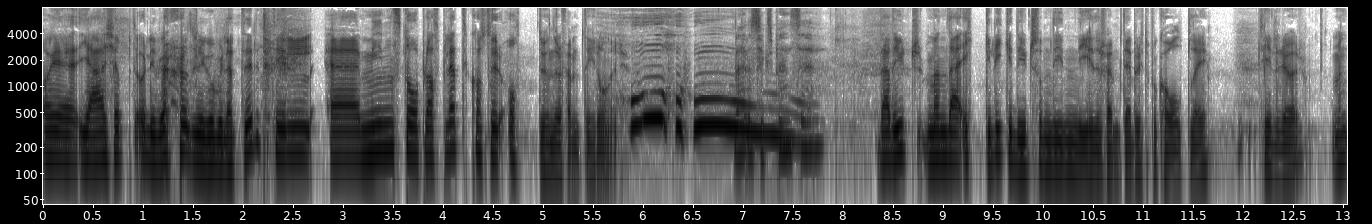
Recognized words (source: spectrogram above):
Og jeg, jeg har kjøpt Olivia Rodrigo-billetter til min ståplassbillett. Koster 850 kroner. Det er så expensive. Det er dyrt, men det er ikke like dyrt som de 950 jeg brukte på Coldplay tidligere i år. Men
